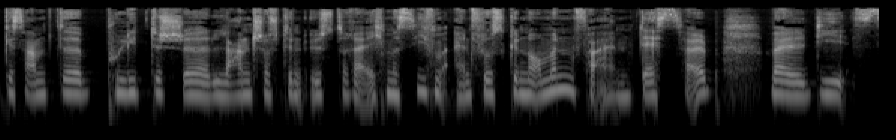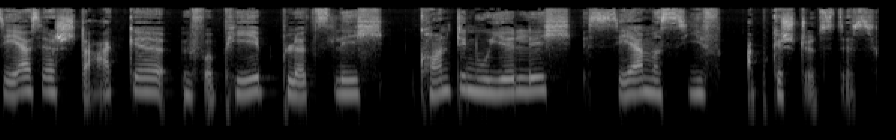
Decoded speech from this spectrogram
gesamte politische Landschaft in Österreich massiven Einfluss genommen, vor allem deshalb, weil die sehr, sehr starke ÖVP plötzlich kontinuierlich sehr massiv abgestürzt ist.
